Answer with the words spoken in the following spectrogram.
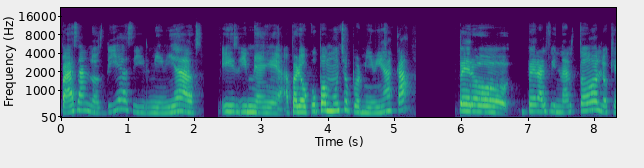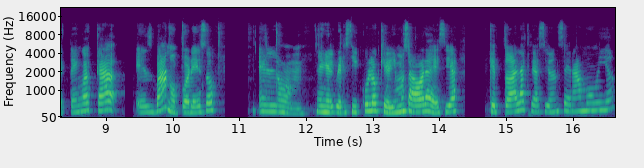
pasan los días y mi vida, y, me preocupo mucho por mi vida acá, pero, pero al final todo lo que tengo acá es vano. Por eso en, lo, en el versículo que vimos ahora decía que toda la creación será movida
